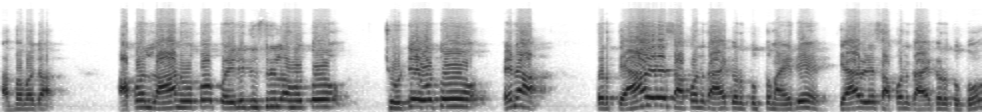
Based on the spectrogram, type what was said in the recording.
आता बघा. आपण लहान होतो पहिली दुसरीला होतो छोटे होतो है ना? तर त्यावेळेस आपण काय करत होतो माहितीये? त्यावेळेस आपण काय करत होतो?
